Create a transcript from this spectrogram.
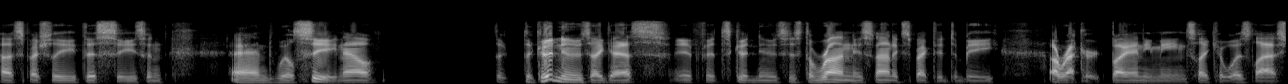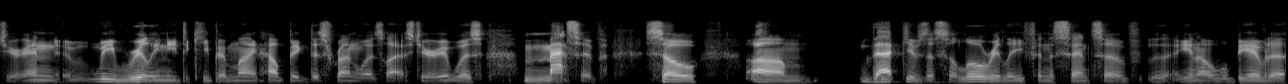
uh, especially this season. And we'll see. Now, the, the good news, I guess, if it's good news, is the run is not expected to be a record by any means like it was last year. And we really need to keep in mind how big this run was last year. It was massive. So, um, that gives us a little relief in the sense of, you know, we'll be able to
